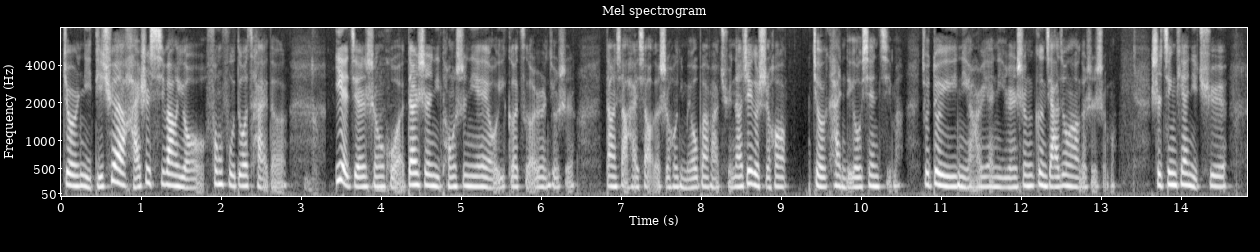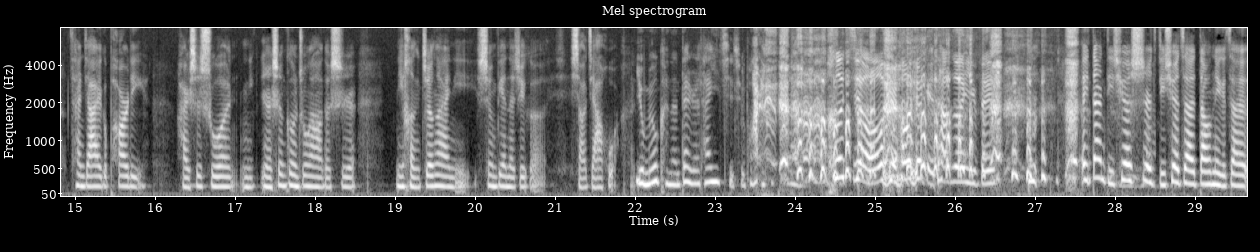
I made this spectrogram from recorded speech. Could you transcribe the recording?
就是你的确还是希望有丰富多彩的。夜间生活，但是你同时你也有一个责任，就是当小孩小的时候你没有办法去，那这个时候就是看你的优先级嘛。就对于你而言，你人生更加重要的是什么？是今天你去参加一个 party，还是说你人生更重要的是你很珍爱你身边的这个小家伙？有没有可能带着他一起去 party 喝酒，然后也给他喝一杯？哎，但的确是，的确在当那个在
